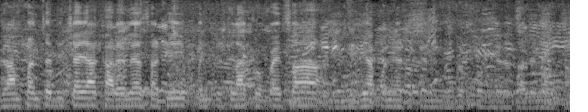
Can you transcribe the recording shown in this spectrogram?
ग्रामपंचायतीच्या या कार्यालयासाठी पंचवीस लाख रुपयाचा निधी आपण या ठिकाणी मंजूर करून देण्यात आलेला होता.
